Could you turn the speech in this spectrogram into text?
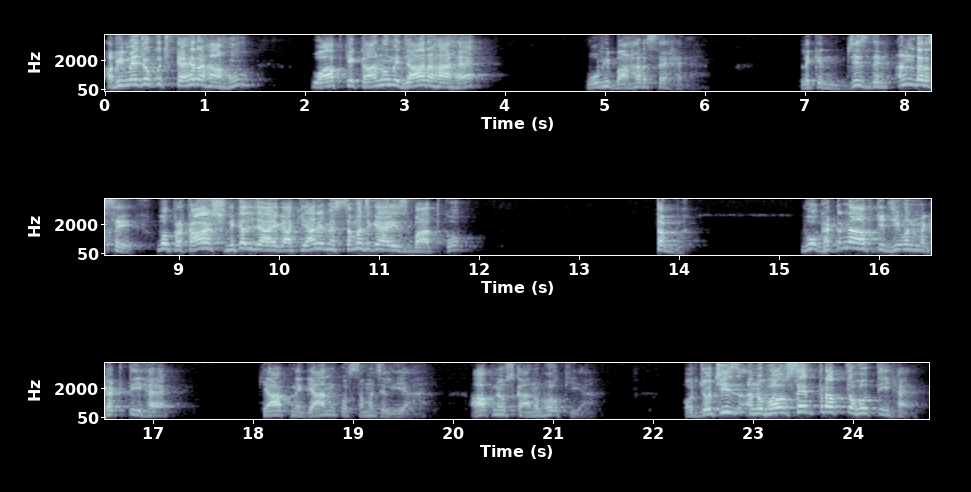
अभी मैं जो कुछ कह रहा हूँ, वो आपके कानों में जा रहा है, वो भी बाहर से है। लेकिन जिस दिन अंदर से वो प्रकाश निकल जाएगा कि अरे मैं समझ गया इस बात को, तब वो घटना आपके जीवन में घटती है कि आपने ज्ञान को समझ लिया, आपने उसका अनुभव किया। और जो चीज़ अनुभव से प्राप्त होती है,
